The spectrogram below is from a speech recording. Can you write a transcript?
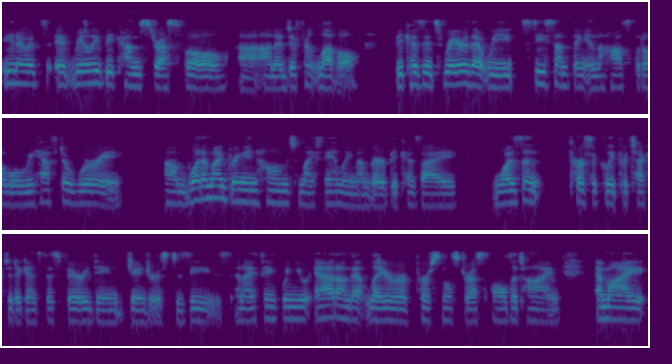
you know it's it really becomes stressful uh, on a different level because it's rare that we see something in the hospital where we have to worry, um, what am I bringing home to my family member because I wasn't perfectly protected against this very dangerous disease. And I think when you add on that layer of personal stress all the time, am I,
